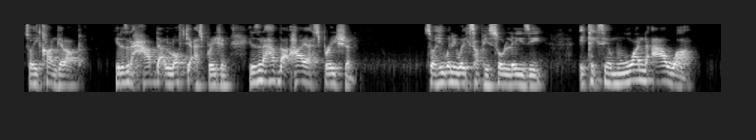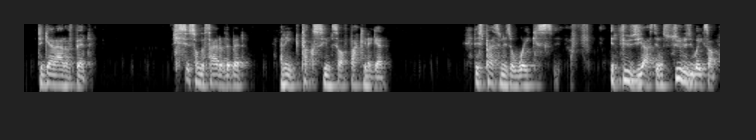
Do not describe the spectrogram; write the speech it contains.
So he can't get up. He doesn't have that lofty aspiration. He doesn't have that high aspiration. So he, when he wakes up, he's so lazy. It takes him one hour to get out of bed. He sits on the side of the bed and he tucks himself back in again. This person is awake, enthusiastic. As soon as he wakes up,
